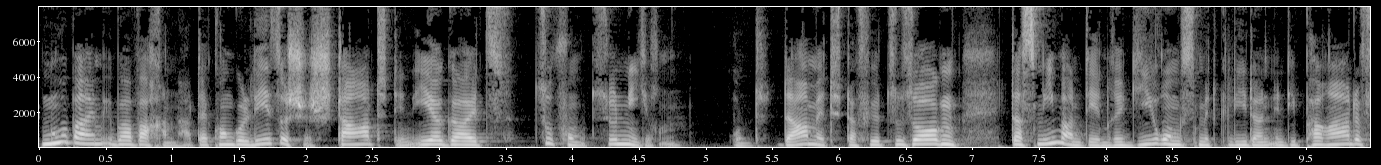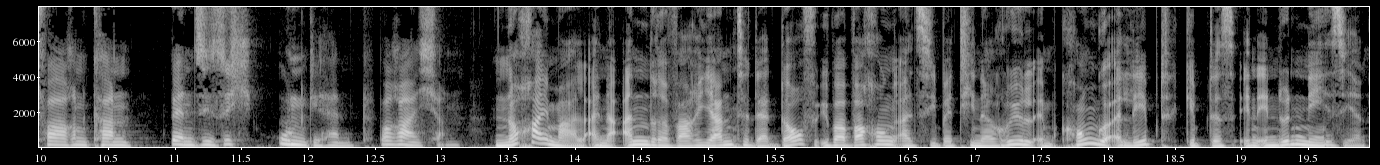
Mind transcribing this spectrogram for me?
Nur beim Überwachen hat der kongolesische Staat den Ehrgeiz, zu funktionieren und damit dafür zu sorgen, dass niemand den Regierungsmitgliedern in die Parade fahren kann, wenn sie sich ungehemmt bereichern. Noch einmal eine andere Variante der Dorfüberwachung, als sie Bettina Rühl im Kongo erlebt, gibt es in Indonesien.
